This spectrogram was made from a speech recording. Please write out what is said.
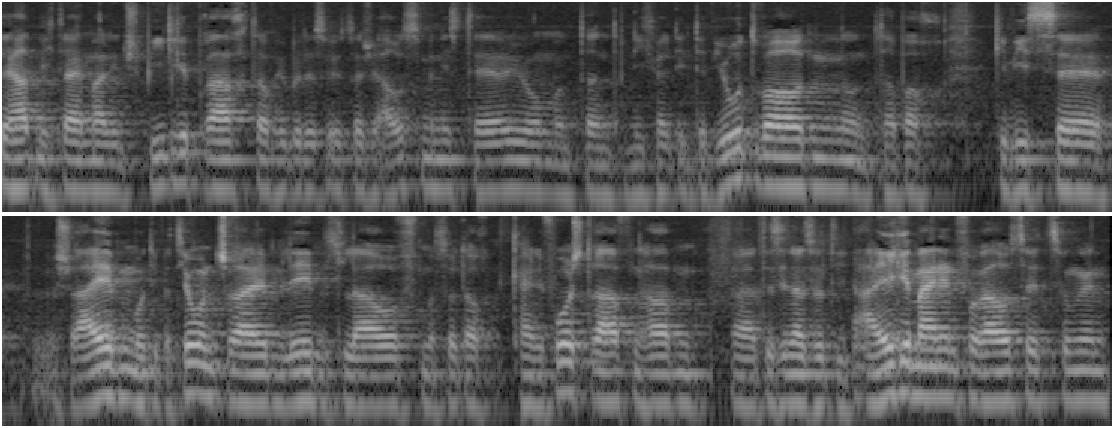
der hat mich da einmal ins Spiel gebracht, auch über das österreichische Außenministerium. Und dann bin ich halt interviewt worden und habe auch gewisse Schreiben, Motivationsschreiben, Lebenslauf. Man sollte auch keine Vorstrafen haben. Äh, das sind also die allgemeinen Voraussetzungen.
